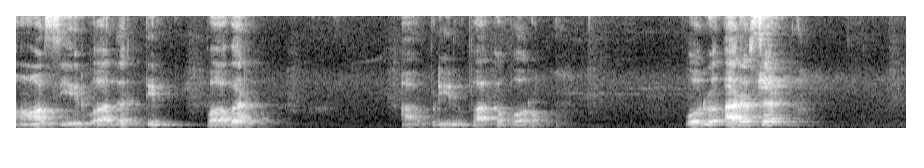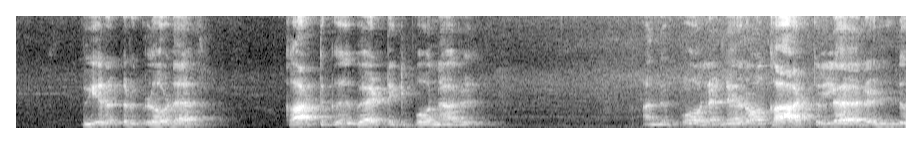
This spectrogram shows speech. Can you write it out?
ஆசீர்வாதத்தின் பவர் அப்படின்னு பார்க்க போகிறோம் ஒரு அரசர் வீரர்களோட காட்டுக்கு வேட்டைக்கு போனார். அந்த போன நேரம் காட்டில் ரெண்டு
